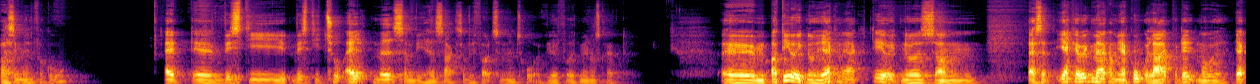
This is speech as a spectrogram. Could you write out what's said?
var simpelthen for gode. At øh, hvis, de, hvis de tog alt med, som vi havde sagt, så ville folk simpelthen tro, at vi havde fået et manuskript. Øhm, og det er jo ikke noget, jeg kan mærke. Det er jo ikke noget, som... Altså, jeg kan jo ikke mærke, om jeg er god eller ej på den måde. Jeg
